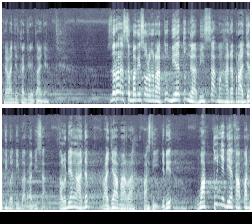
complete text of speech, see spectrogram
saya lanjutkan ceritanya. Saudara sebagai seorang ratu dia tuh nggak bisa menghadap raja tiba-tiba nggak bisa. Kalau dia ngadep raja marah pasti. Jadi waktunya dia kapan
